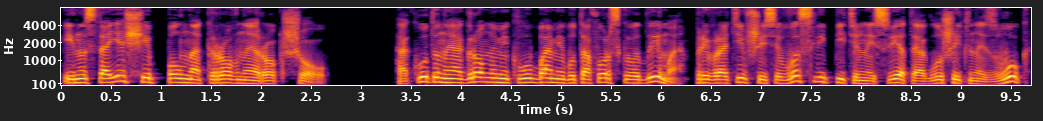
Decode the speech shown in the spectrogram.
и настоящее полнокровное рок-шоу. Окутанный огромными клубами бутафорского дыма, превратившийся в ослепительный свет и оглушительный звук,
